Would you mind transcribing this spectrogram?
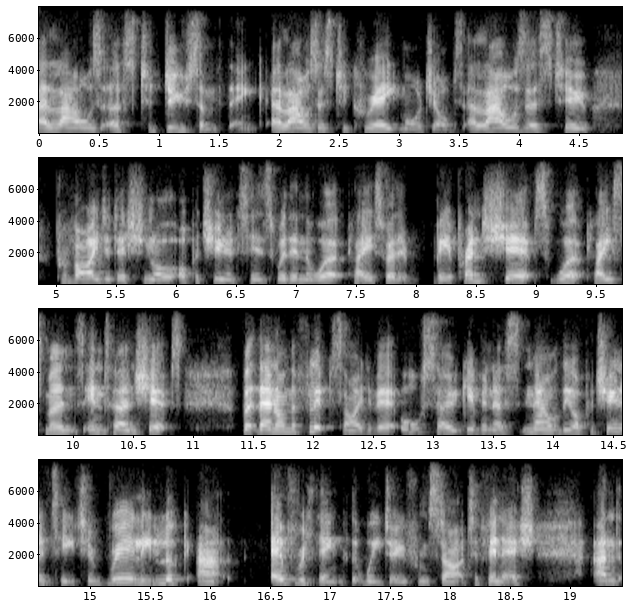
allows us to do something allows us to create more jobs allows us to provide additional opportunities within the workplace whether it be apprenticeships work placements internships. But then on the flip side of it also giving us now the opportunity to really look at everything that we do from start to finish and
